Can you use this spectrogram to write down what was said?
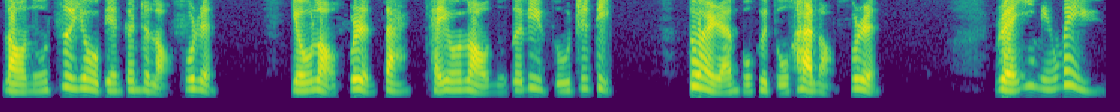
老奴自幼便跟着老夫人。”有老夫人在，才有老奴的立足之地，断然不会毒害老夫人。阮一鸣未语，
